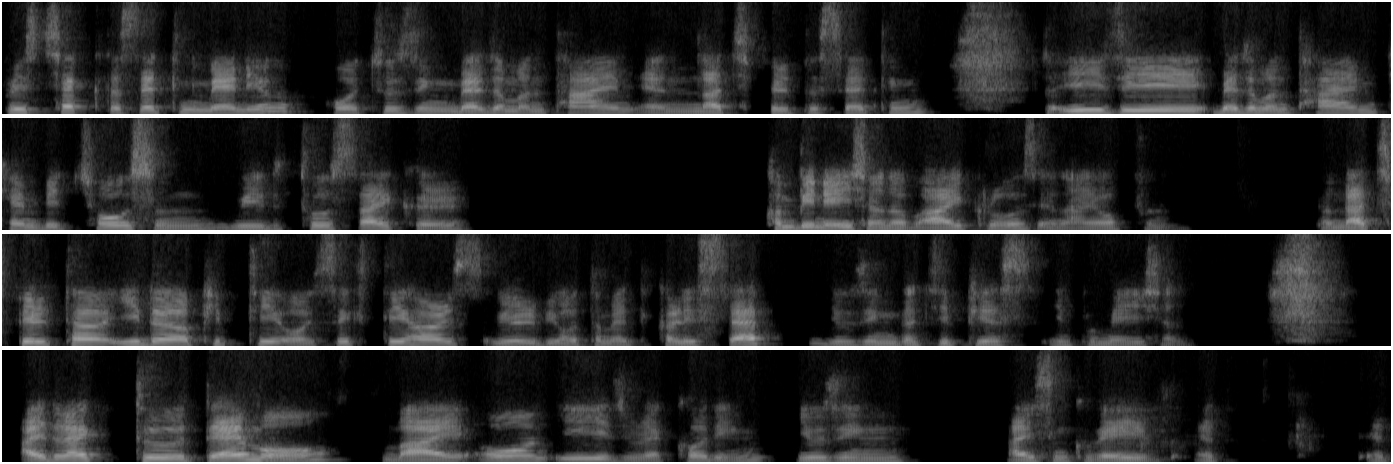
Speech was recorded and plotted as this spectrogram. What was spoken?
please check the setting menu for choosing measurement time and notch filter setting the easy measurement time can be chosen with two cycle combination of eye closed and eye open. The notch filter, either 50 or 60 hertz, will be automatically set using the GPS information. I'd like to demo my own EEG recording using iSyncWave at at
